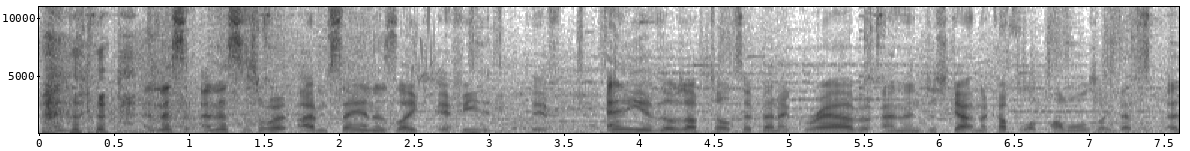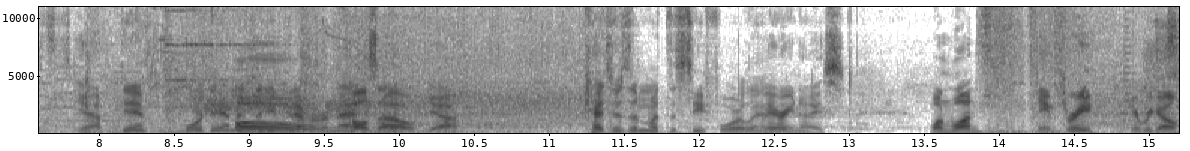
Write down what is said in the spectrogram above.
and this and this is what I'm saying is like if he if any of those up tilts had been a grab and then just gotten a couple of pummels like that's that's yeah. dam- more damage than you can ever Oh, imagine. calls out. Yeah. Catches him with the C4 landing. Very nice. One-one. Game three. Here we go.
